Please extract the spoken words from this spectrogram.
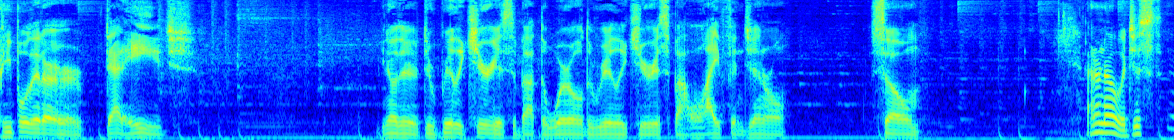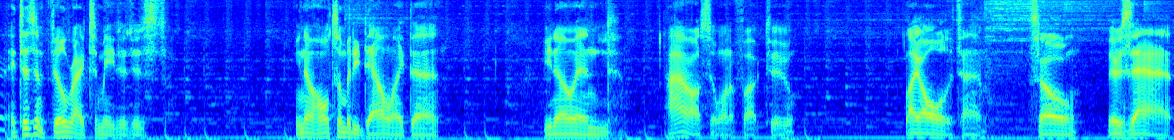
people that are that age. You know, they're they're really curious about the world. They're really curious about life in general. So I don't know. It just it doesn't feel right to me to just you know hold somebody down like that. You know, and I also want to fuck too, like all the time. So there's that.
